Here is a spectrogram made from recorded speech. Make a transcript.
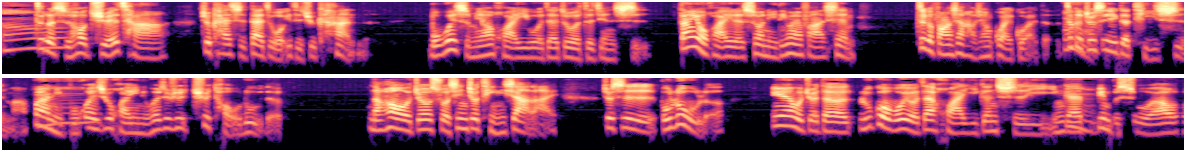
嗯，这个时候觉察就开始带着我一直去看了，我为什么要怀疑我在做的这件事？当有怀疑的时候，你一定会发现这个方向好像怪怪的，嗯、这个就是一个提示嘛，不然你不会去怀疑，你会就是去投入的。然后我就索性就停下来，就是不录了，因为我觉得如果我有在怀疑跟迟疑，应该并不是我要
